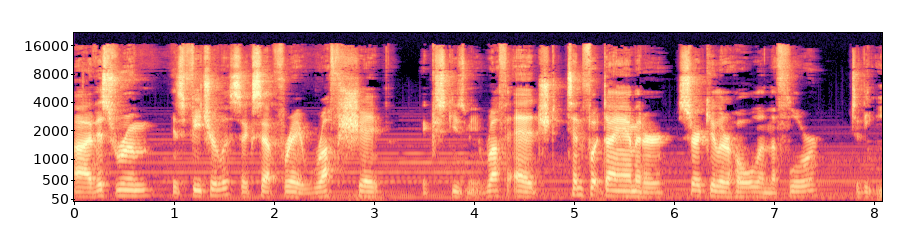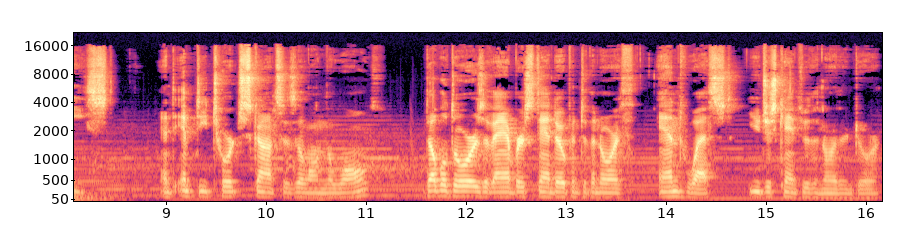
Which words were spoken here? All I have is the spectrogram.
Uh, this room is featureless except for a rough shape, excuse me, rough edged, 10 foot diameter circular hole in the floor to the east, and empty torch sconces along the walls. Double doors of amber stand open to the north and west. You just came through the northern door.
